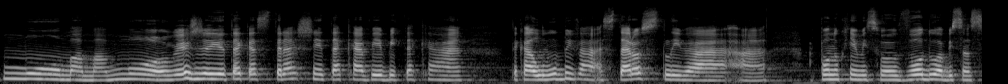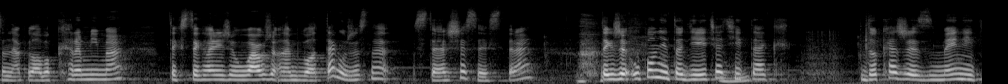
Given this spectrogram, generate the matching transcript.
mo, mama, mo, vieš, že je taká strašne taká, vie byť taká, taká lúbivá a starostlivá a, ponúkne mi svoju vodu, aby som sa napila, alebo krmi ma, tak si tak hovorím, že wow, že ona by bola tak úžasná staršia sestra. Takže úplne to dieťa ti mm-hmm. tak dokáže zmeniť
